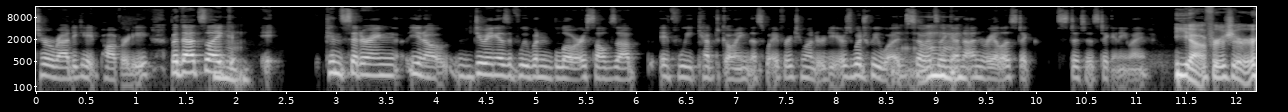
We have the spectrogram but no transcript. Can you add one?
to eradicate poverty. But that's like Mhm. considering, you know, doing as if we wouldn't blow ourselves up if we kept going this way for 200 years, which we would. So it's like an unrealistic statistic anyway. Yeah, for sure.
